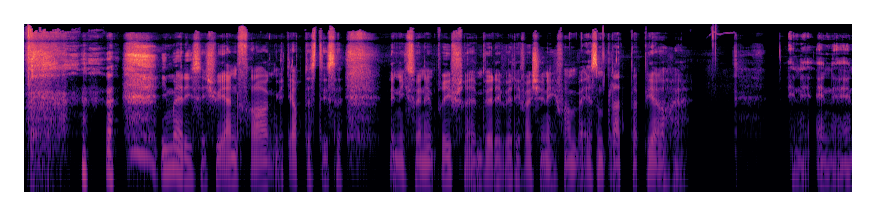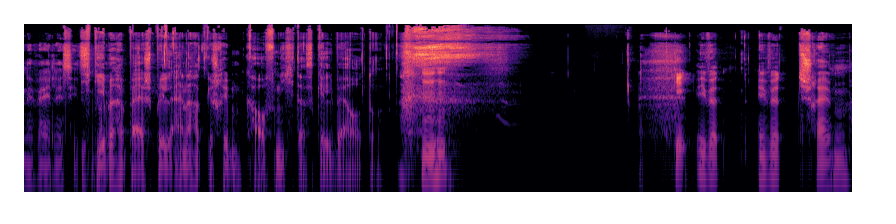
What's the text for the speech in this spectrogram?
Immer diese schweren Fragen. Ich glaube, dass diese, wenn ich so einen Brief schreiben würde, würde ich wahrscheinlich vom weißen Blatt Papier auch eine, eine, eine Weile sitzen. Ich gebe ein Beispiel. Einer hat geschrieben, kauf nicht das gelbe Auto. Mhm. ich würde ich würd schreiben,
